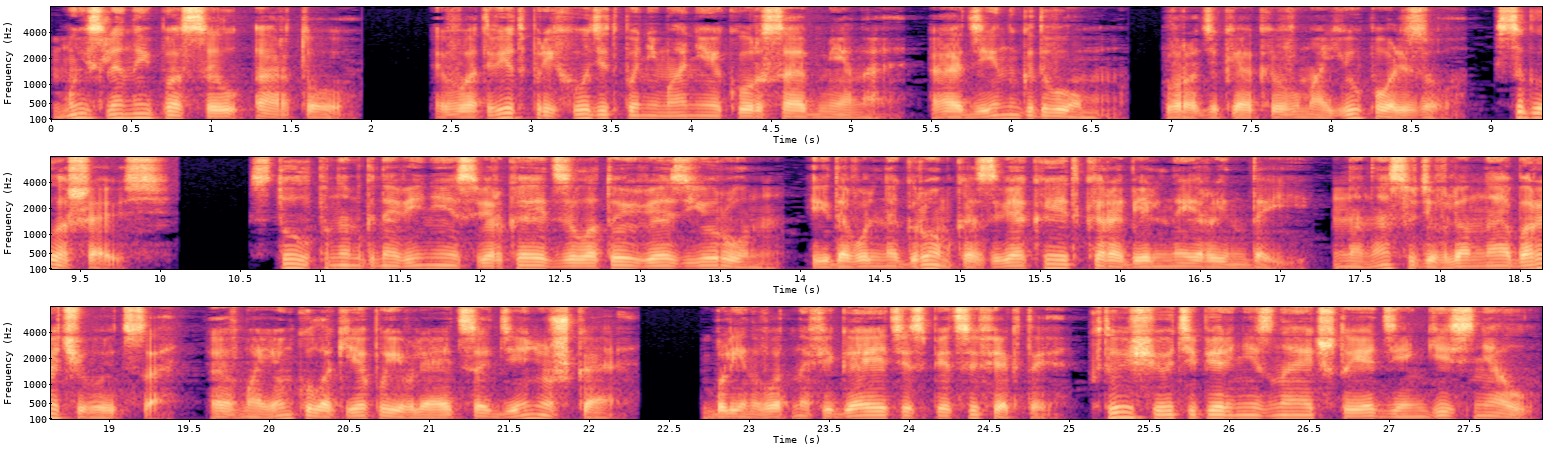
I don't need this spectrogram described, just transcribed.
Мысленный посыл Арту. В ответ приходит понимание курса обмена. Один к двум. Вроде как в мою пользу. Соглашаюсь. Столб на мгновение сверкает золотой вязью рун и довольно громко звякает корабельной рындой. На нас удивленно оборачиваются, а в моем кулаке появляется денюшка. Блин, вот нафига эти спецэффекты? Кто еще теперь не знает, что я деньги снял?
